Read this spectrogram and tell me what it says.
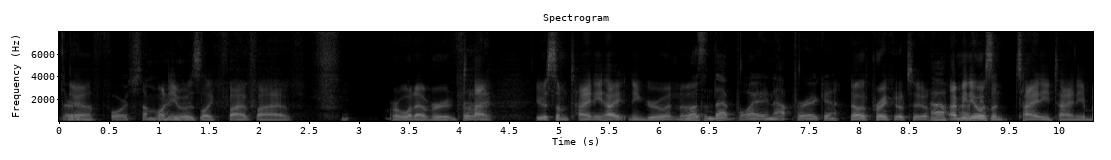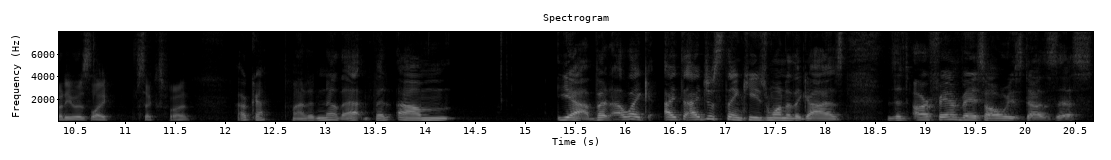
third, Yeah. fourth, somewhere. When he was like five five, or whatever. Ti- he was some tiny height, and he grew in. wasn't that boy not Parayko? No, it was Parayko too. Oh, I mean, he wasn't tiny, tiny, but he was like six foot. Okay, I didn't know that, but um, yeah, but uh, like I, I just think he's one of the guys that our fan base always does this,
